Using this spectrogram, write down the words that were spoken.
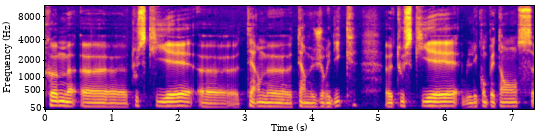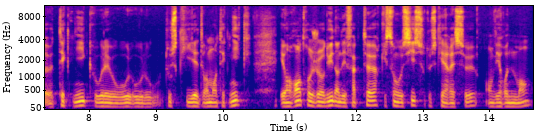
comme euh, tout ce qui est euh, termes terme juridiques, euh, tout ce qui est les compétences techniques ou, ou, tout ce qui est vraiment technique. Et on rentre aujourd'hui dans des facteurs qui sont aussi sur tout ce qui est RSE, environnement,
